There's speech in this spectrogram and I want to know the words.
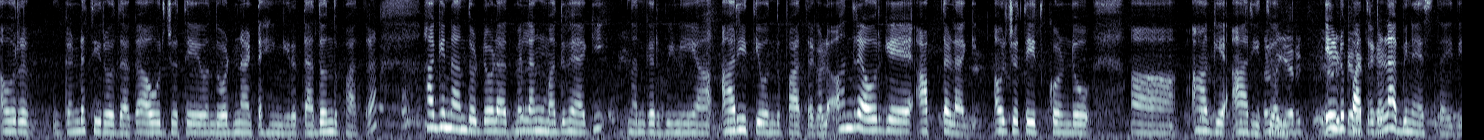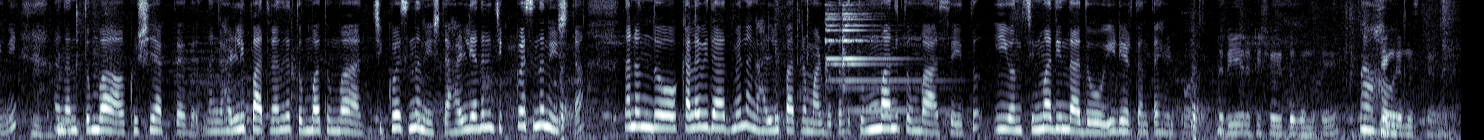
ಅವರ ಗಂಡ ತೀರೋದಾಗ ಅವ್ರ ಜೊತೆ ಒಂದು ಒಡನಾಟ ಹೆಂಗಿರುತ್ತೆ ಅದೊಂದು ಪಾತ್ರ. ಹಾಗೆ ನಾನು ದೊಡ್ಡವಳಾದ್ಮೇಲೆ ನಂಗೆ ಮದುವೆ ಆಗಿ ನನ್ನ ಗರ್ಭಿಣಿಯ ಆ- ರೀತಿಯ ಒಂದು ಪಾತ್ರಗಳು. ಅಂದರೆ ಅವ್ರಿಗೆ ಆಪ್ತಳಾಗಿ ಅವ್ರ ಜೊತೆ ಇದ್ಕೊಂಡು ಹಾಗೆ ಆ ರೀತಿ ಒಂದು ಎರಡು ಪಾತ್ರಗಳನ್ನ ಅಭಿನಯಿಸ್ತಾ ಇದ್ದೀನಿ. ನನಗೆ ತುಂಬ ಖುಷಿ ಆಗ್ತಾ ಇದೆ. ನಂಗೆ ಹಳ್ಳಿ ಪಾತ್ರ ಅಂದರೆ ತುಂಬ ತುಂಬ ಚಿಕ್ಕ ವಯಸ್ಸಿಂದನೂ ಇಷ್ಟ. ಹಳ್ಳಿ ಅಂದರೆ ಚಿಕ್ಕ ವಯಸ್ಸಿಂದನೂ ಇಷ್ಟ. ನಾನೊಂದು ಕಲಾವಿದ ಆದಮೇಲೆ ನಂಗೆ ಹಳ್ಳಿ ಪಾತ್ರ ಮಾಡಬೇಕಂತ ತುಂಬ ಅಂದರೆ ತುಂಬ ಆಸೆ ಇತ್ತು. ಈ ಒಂದು ಸಿನಿಮಾದಿಂದ ಅದು ಈಡೇರ್ತಂತ ಹೇಳ್ಬೋದು. ರಿಯಾಲಿಟಿ ಶೋ ಇದ್ದ ಬಂದರೆ ಹಾಂ ಹೌದು.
